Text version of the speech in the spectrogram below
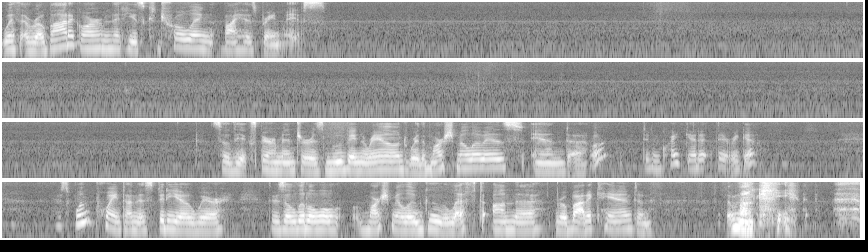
with a robotic arm that he's controlling by his brainwaves. So the experimenter is moving around where the marshmallow is, and uh, oh, didn't quite get it. There we go. There's one point on this video where there's a little marshmallow goo left on the robotic hand, and the monkey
